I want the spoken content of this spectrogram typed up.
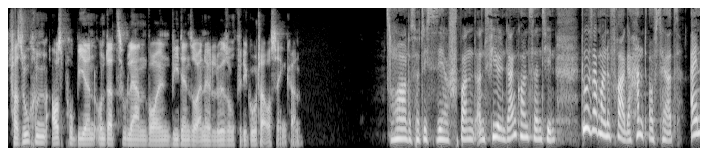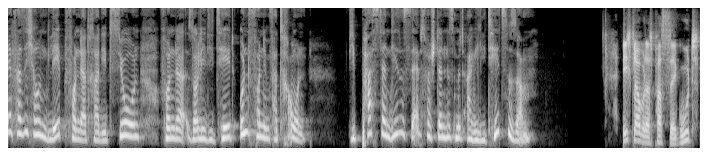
versuchen, ausprobieren und dazulernen wollen, wie denn so eine Lösung für die Gotha aussehen kann. Oh, das hört sich sehr spannend an. Vielen Dank, Konstantin. Du sag mal eine Frage, Hand aufs Herz. Eine Versicherung lebt von der Tradition, von der Solidität und von dem Vertrauen. Wie passt denn dieses Selbstverständnis mit Agilität zusammen? Ich glaube, das passt sehr gut.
